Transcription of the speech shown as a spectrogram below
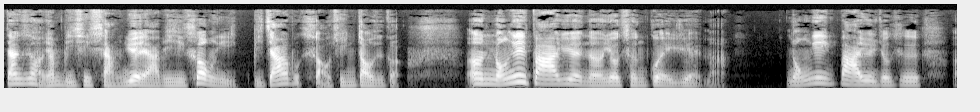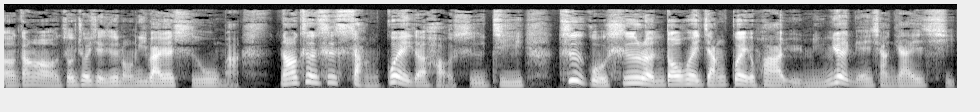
但是好像比起赏月啊，比起送礼，比较少听到这个。嗯，农历八月呢，又称桂月嘛。农历八月就是，呃，刚好中秋节是农历八月十五嘛。然后这是赏桂的好时机，自古诗人都会将桂花与明月联想在一起，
